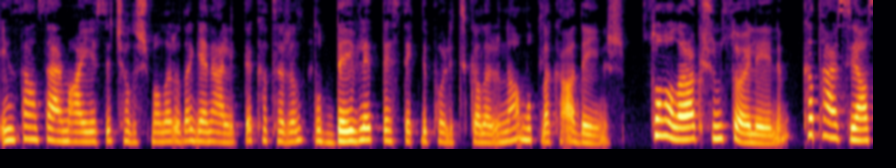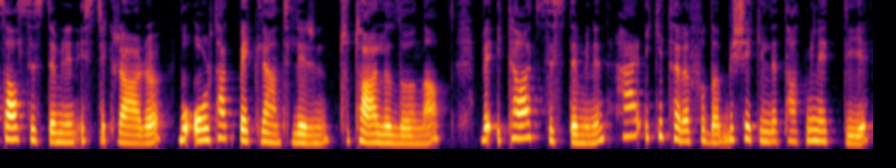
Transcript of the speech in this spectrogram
İnsan sermayesi çalışmaları da genellikle Katar'ın bu devlet destekli politikalarına mutlaka değinir. Son olarak şunu söyleyelim. Katar siyasal sisteminin istikrarı bu ortak beklentilerin tutarlılığına ve itaat sisteminin her iki tarafı da bir şekilde tatmin ettiği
